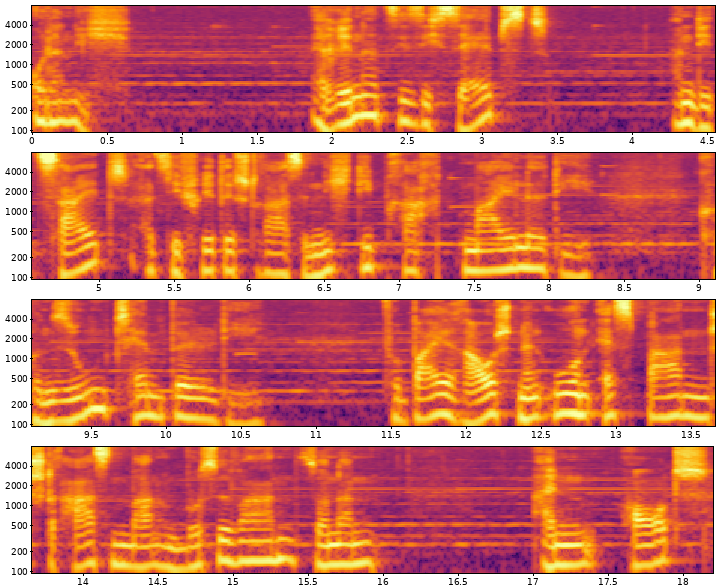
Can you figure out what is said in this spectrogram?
oder nicht? Erinnert sie sich selbst an die Zeit, als die Friedrichstraße nicht die Prachtmeile, die Konsumtempel, die vorbeirauschenden U- und S-Bahnen, Straßenbahnen und Busse waren, sondern ein Ort,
